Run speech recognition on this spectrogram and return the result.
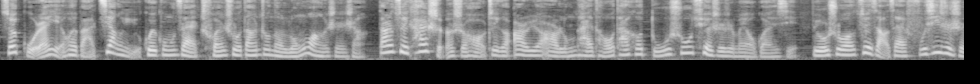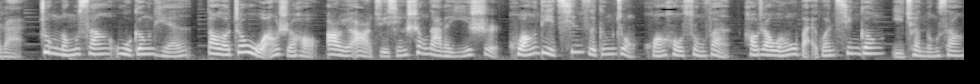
所以古人也会把降雨归功在传说当中的龙王身上。当然，最开始的时候，这个二月二龙抬头，它和读书确实是没有关系。比如说，最早在伏羲氏时代。种农桑，务耕田。到了周武王时候，二月二举行盛大的仪式，皇帝亲自耕种，皇后送饭，号召文武百官亲耕，以劝农桑。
